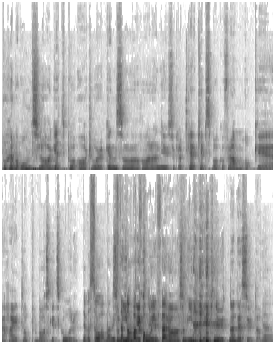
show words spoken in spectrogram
på själva omslaget på artworken så har han ju såklart ke- keps bak och fram och eh, high top basketskor. Det var så man visste att de var cool knu- för. Ja, som inte är knutna dessutom. Ja,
